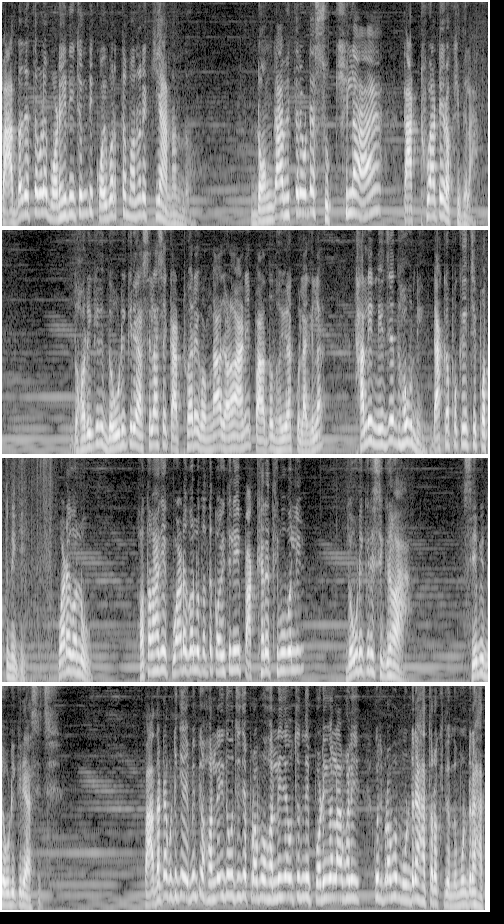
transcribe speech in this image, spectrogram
ପାଦ ଯେତେବେଳେ ବଢ଼େଇ ଦେଇଛନ୍ତି କୈବର୍ତ୍ତ ମନରେ କି ଆନନ୍ଦ? ଡଙ୍ଗା ଭିତରେ ଗୋଟେ ଶୁଖିଲା କାଠୁଆଟେ ରଖିଥିଲା ଧରିକିରି ଦୌଡ଼ିକିରି ଆସିଲା ସେ କାଠୁଆରେ ଗଙ୍ଗା ଜଳ ଆଣି ପାଦ ଧୋଇବାକୁ ଲାଗିଲା। ଖାଲି ନିଜେ ଧୋଉନି ଡାକ ପକେଇଛି ପତ୍ନୀକି। କୁଆଡ଼େ ଗଲୁ? ହତଭାଗୀ କୁଆଡ଼େ ଗଲୁ ତତେ କହିଥିଲି ଏଇ ପାଖରେ ଥିବୁ ବୋଲି। ଦୌଡ଼ିକିରି ଶୀଘ୍ର ଆ। ସିଏ ବି ଦୌଡ଼ିକିରି ଆସିଛି। ପାଦଟାକୁ ଟିକେ ଏମିତି ହଲେଇ ଦେଉଛି ଯେ ପ୍ରଭୁ ହଲି ଯାଉଛନ୍ତି ପଡ଼ିଗଲା ଭଳି। କହୁଛି ପ୍ରଭୁ ମୁଣ୍ଡରେ ହାତ ରଖିଦିଅନ୍ତୁ ମୁଣ୍ଡରେ ହାତ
